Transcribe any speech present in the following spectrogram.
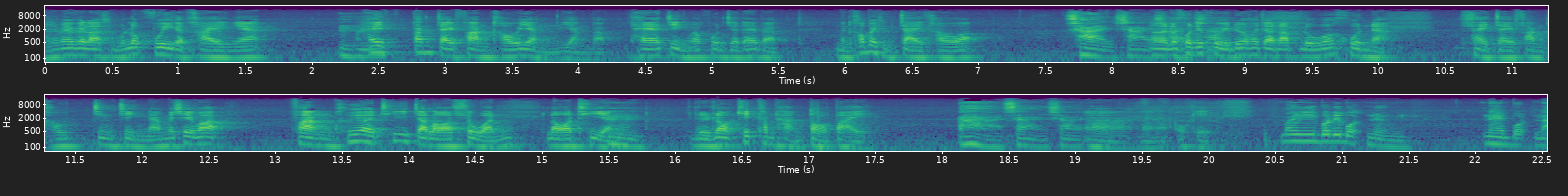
ใช่ไหมเวลาสมมติเราคุยกับใครเงี้ยอืมให้ตั้งใจฟังเขาอย่างอย่างแบบ แท้จริงแล้วคุณจะได้แบบเหมือนเข้าไปถึงใจเขาอะใช่ใช่เออแล้วคนที่ใช่คุยด้วยเขาจะรับรู้ว่าคุณอะใส่ใจฟังเขาจริง ๆ นะ ไม่ใช่ว่า ฟังเพื่อที่จะรอสวนรอเถียงอืมหรือรอคิดคำถามต่อไป อ่าใช่ใช่อ่านะฮะโอเค มันมีบริบทหนึ่ง ในบทน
